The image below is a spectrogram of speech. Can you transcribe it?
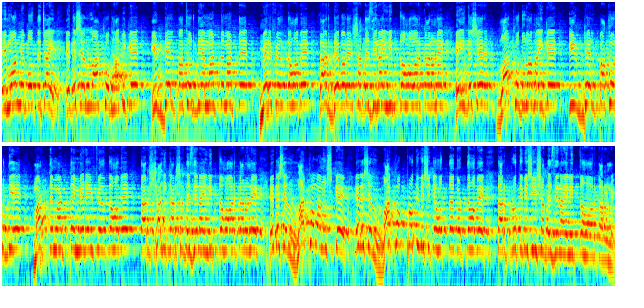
এই মর্মে বলতে চাই, এদেশের লাখো ভাবিকে ইড্ডেল পাথর দিয়ে মারতে মারতে মেরে ফেলতে হবে, তার দেবরের সাথে জিনাই লিপ্ত হওয়ার কারণে এই দেশের লাখো দুলাভাইকে ইড্ডেল পাথর দিয়ে মারতে মারতে মেরেই ফেলতে হবে, তার শালিকার সাথে জেনাই লিপ্ত হওয়ার কারণে এদেশের লাখো মানুষকে, এদেশের লাখো প্রতিবেশীকে হত্যা করতে হবে, তার প্রতিবেশীর সাথে জেনাই লিপ্ত হওয়ার কারণে।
